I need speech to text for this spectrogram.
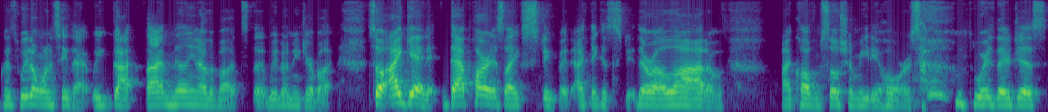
Because we don't want to see that. We got five million other butts that we don't need your butt. So I get it. That part is like stupid. I think it's there are a lot of, I call them social media whores, where they're just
